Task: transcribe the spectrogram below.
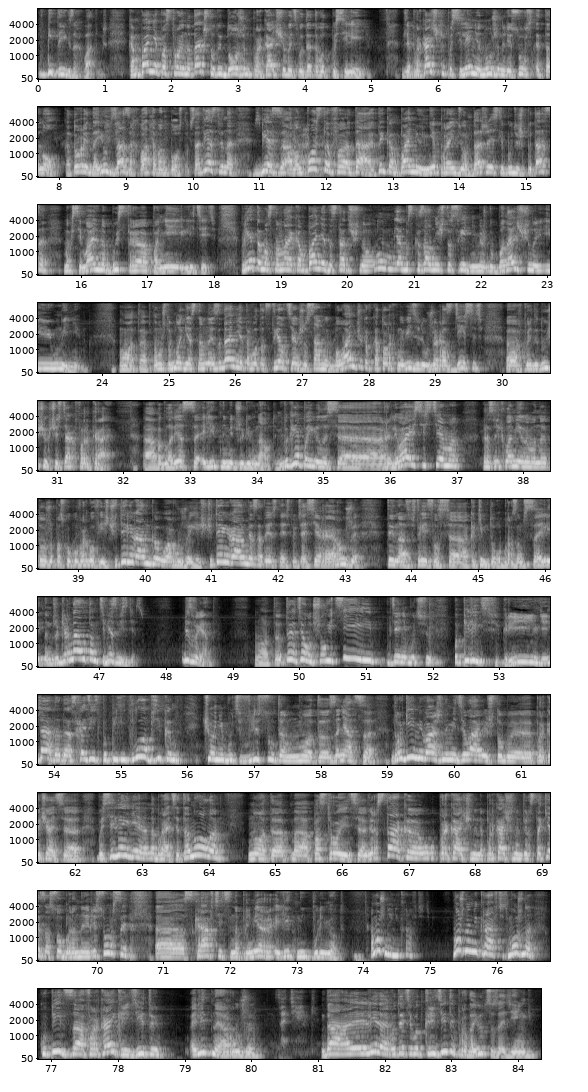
И ты их захватываешь. Компания построена так, что ты должен прокачивать вот это вот поселение. Для прокачки поселения нужен ресурс этанол, который дают за захват аванпостов. Соответственно, без аванпостов, э, да, ты компанию не пройдешь, даже если будешь пытаться максимально быстро по ней лететь. При этом основная компания достаточно, ну, я бы сказал, нечто среднее между банальщиной и унынием. Вот, э, потому что многие основные задания это вот отстрел тех же самых болванчиков, которых мы видели уже раз 10 э, в предыдущих частях Far Cry. А, во главе с элитными джугернаутами. В игре появилась э, ролевая система, разрекламированная тоже, поскольку у врагов есть 4 ранга, у оружия есть 4 ранга, соответственно, если у тебя серое оружие, ты нас встретился каким-то образом с элитным джаггернаутом, тебе звездец. Без вариантов. Вот. Тебе лучше уйти и где-нибудь попилить. Гриндить. Да, да, да, сходить попилить лобзиком, что-нибудь в лесу там, вот, заняться другими важными делами, чтобы прокачать э, поселение, набрать этанола, ну, вот, э, построить верстак э, прокачанный, на прокачанном верстаке за собранные ресурсы, э, скрафтить, например, элитный пулемет. А можно и не крафтить. Можно не крафтить, можно купить за Far Cry кредиты, элитное оружие. За деньги. Да, элита, вот эти вот кредиты продаются за деньги.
